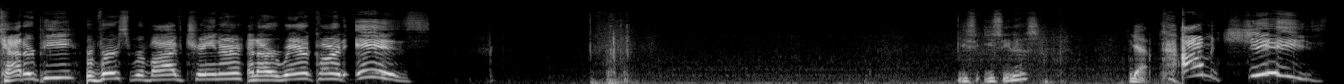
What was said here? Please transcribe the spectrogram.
Caterpie, Reverse Revive Trainer, and our rare card is... You see, you see this? Yeah. I'm cheese!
